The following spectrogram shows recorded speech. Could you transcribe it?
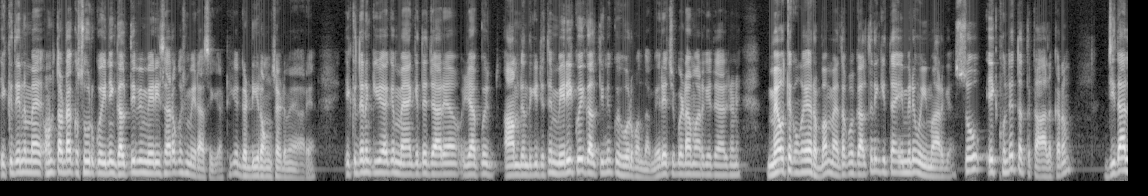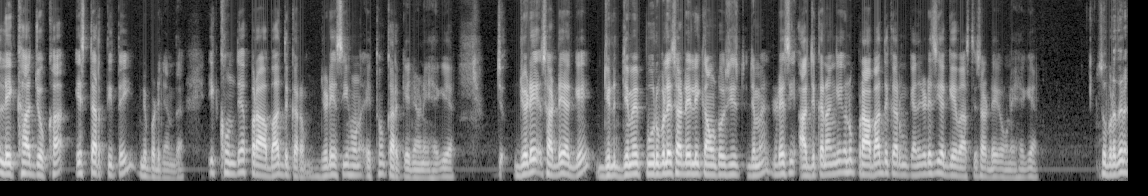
ਇੱਕ ਦਿਨ ਮੈਂ, ਹੁਣ ਤੁਹਾਡਾ ਕਸੂਰ ਕੋਈ ਨਹੀਂ, ਗਲਤੀ ਵੀ ਮੇਰੀ, ਸਾਰਾ ਕੁਝ ਮੇਰਾ ਸੀਗਾ, ਠੀਕ ਹੈ? ਗੱਡੀ ਰੌਂਗ ਸਾਈਡ ਮੈਂ ਆ ਰਿਹਾ। ਇੱਕ ਦਿਨ ਕੀ ਹੋਇਆ ਕਿ ਮੈਂ ਕਿਤੇ ਜਾ ਰਿਹਾ ਜਾਂ ਕੋਈ ਆਮ ਜ਼ਿੰਦਗੀ ਜਿੱਥੇ ਮੇਰੀ ਕੋਈ ਗਲਤੀ ਨਹੀਂ, ਕੋਈ ਹੋਰ ਬੰਦਾ, ਮੇਰੇ ਚ ਬੇੜਾ ਮਾਰ ਕੇ ਚਾਰ ਜਣੇ। ਮੈਂ ਉੱਥੇ ਕਹੂੰਗਾ, ਯਾਰ ਰੱਬਾ, ਮੈਂ ਤਾਂ ਕੋਈ ਗਲਤ ਨਹੀਂ ਕੀਤਾ, ਇਹ ਮੇਰੇ ਉਹੀ ਮਾਰ ਗਿਆ। ਸੋ ਇੱਕ ਹੁੰਦੇ ਤਤਕਾਲ ਕਰਮ, ਜਿਹਦਾ ਲੇਖਾ ਜੋਖਾ ਇਸ ਧਰਤੀ ਤੇ ਹੀ ਨਿਬੜ ਜਾਂਦਾ। ਇੱਕ ਹੁੰਦੇ ਆ ਪ੍ਰਾਬੱਧ ਕਰਮ, ਜਿਹੜੇ ਅਸੀਂ ਹੁਣ ਇੱਥੋਂ ਕਰਕੇ ਜਾਣੇ ਹੈਗੇ ਆ। ਜ- ਜਿਹੜੇ ਸਾਡੇ ਅੱਗੇ ਜਿਵੇਂ ਪੂਰਬਲੇ ਸਾਡੇ ਲਈ ਕਾਊਂਟ ਹੋਈ ਸੀ ਜਿਵੇਂ ਜਿਹੜੇ ਅਸੀਂ ਅੱਜ ਕਰਾਂਗੇ ਉਹਨੂੰ ਪ੍ਰਾਬੱਧ ਕਰਮ ਕਹਿੰਦੇ ਜਿਹੜੇ ਅਸੀਂ ਅੱਗੇ ਵਾਸਤੇ ਸਾਡੇ ਆਉਣੇ ਹੈਗੇ ਆ। ਸੋ ਬ੍ਰਦਰ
